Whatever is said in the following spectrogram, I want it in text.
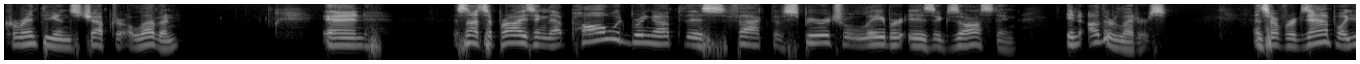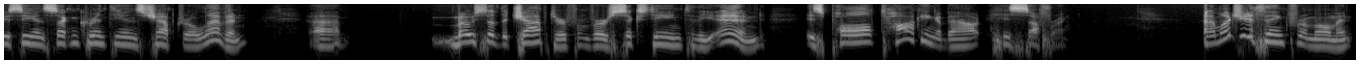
Corinthians chapter 11. And it's not surprising that Paul would bring up this fact of spiritual labor is exhausting in other letters. And so, for example, you see in Second Corinthians chapter 11, uh, most of the chapter from verse 16 to the end is Paul talking about his suffering. And I want you to think for a moment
